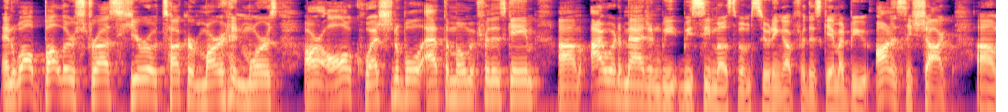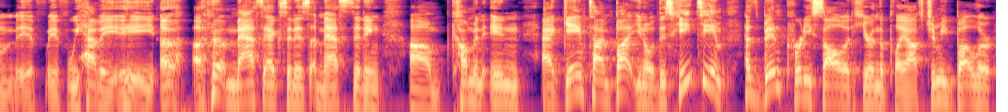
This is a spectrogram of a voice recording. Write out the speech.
And while Butler, Strus, Herro, Tucker, Martin, and Morris are all questionable at the moment for this game, um, I would imagine we, we see most of them suiting up for this game. I'd be honestly shocked um, if, if we have a, a, a, mass exodus, a mass sitting um, coming in at game time. But, you know, this Heat team has been pretty solid here in the playoffs. Jimmy Butler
